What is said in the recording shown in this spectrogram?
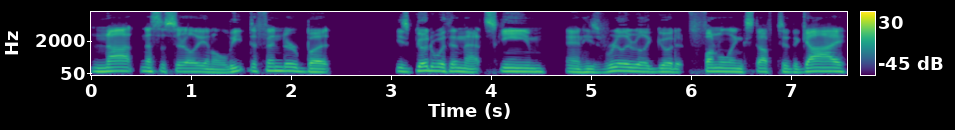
not necessarily an elite defender, but he's good within that scheme and he's really really good at funneling stuff to the guy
